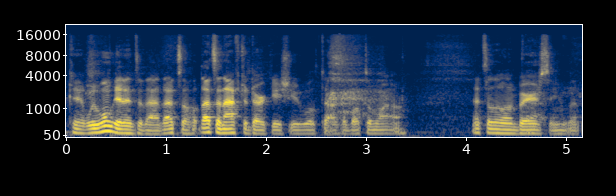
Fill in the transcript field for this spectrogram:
Okay, we won't get into that. That's a that's an after dark issue we'll talk about tomorrow. That's a little embarrassing, but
